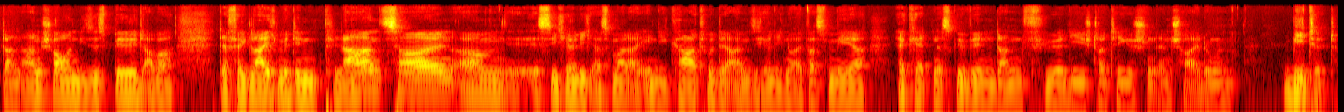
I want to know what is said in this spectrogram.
dann anschauen, dieses Bild. Aber der Vergleich mit den Planzahlen ähm, ist sicherlich erstmal ein Indikator, der einem sicherlich noch etwas mehr Erkenntnisgewinn dann für die strategischen Entscheidungen bietet.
